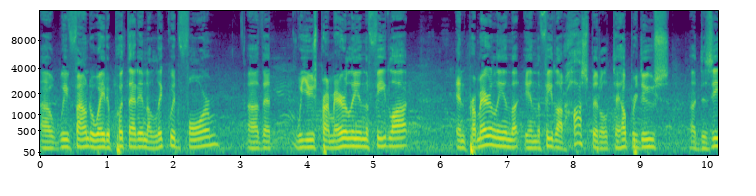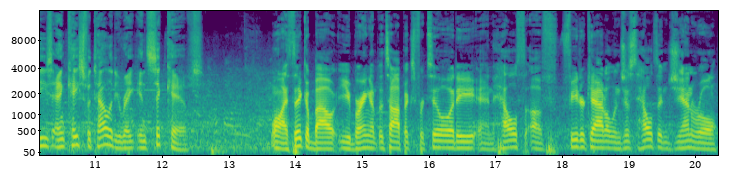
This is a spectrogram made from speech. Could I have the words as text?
Uh, we've found a way to put that in a liquid form uh, that we use primarily in the feedlot and primarily in the in the feedlot hospital to help reduce uh, disease and case fatality rate in sick calves. Well, I think about you bring up the topics fertility and health of feeder cattle and just health in general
